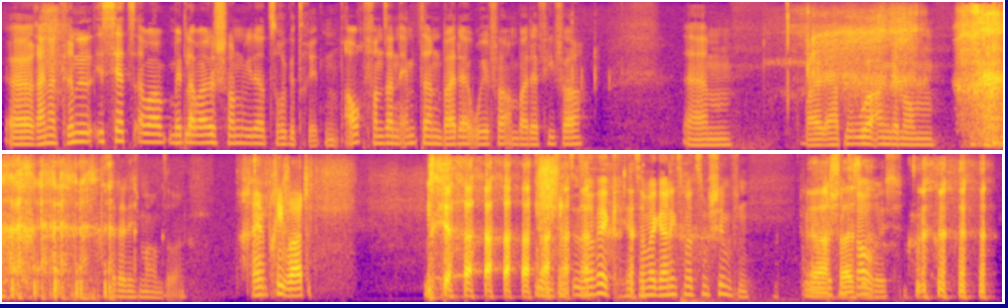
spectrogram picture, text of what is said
äh, Reinhard Grindel ist jetzt aber mittlerweile schon wieder zurückgetreten. Auch von seinen Ämtern bei der UEFA und bei der FIFA. Ähm, weil er hat eine Uhr angenommen. das hätte er nicht machen sollen. Rein privat. Ja, jetzt ist er weg. Jetzt haben wir gar nichts mehr zum Schimpfen. Ich bin Ja, ein bisschen scheiße. traurig.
